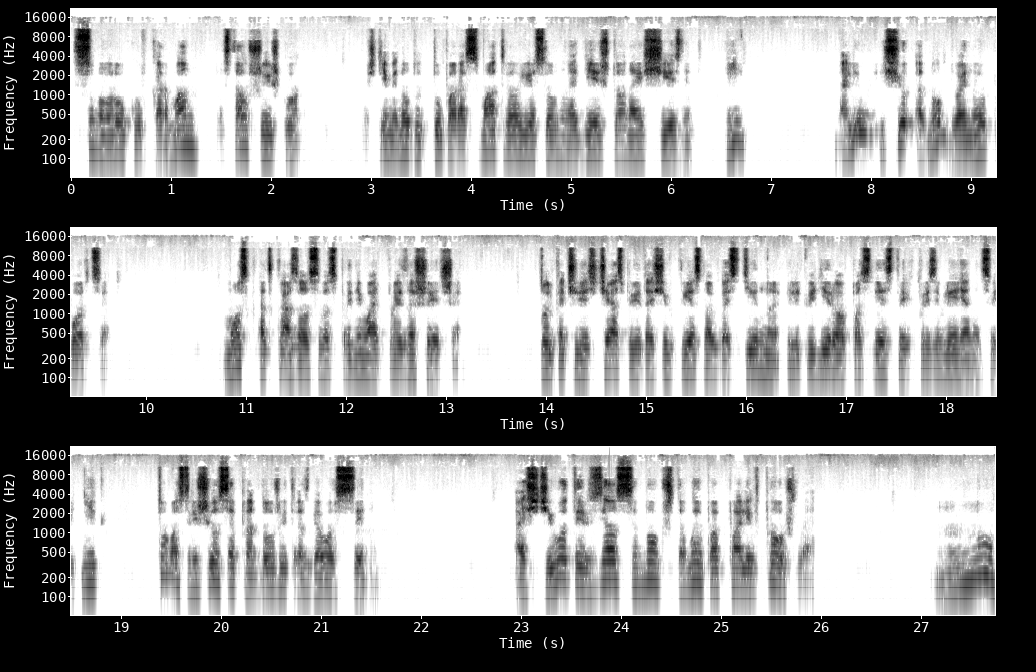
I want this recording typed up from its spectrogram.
Сунул руку в карман, достал шишку. Почти минуту тупо рассматривал ее, словно надеясь, что она исчезнет. И налил еще одну двойную порцию. Мозг отказывался воспринимать произошедшее. Только через час, перетащив кресло в гостиную и ликвидировав последствия их приземления на цветник, Томас решился продолжить разговор с сыном. «А с чего ты взял, сынок, что мы попали в прошлое?» «Ну,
